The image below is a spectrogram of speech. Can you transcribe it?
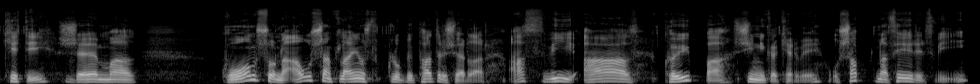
Kitty sem að kom svona ásamt Lionsklúbi Patrísverðar að því að kaupa síningakerfi og sapna fyrir því.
